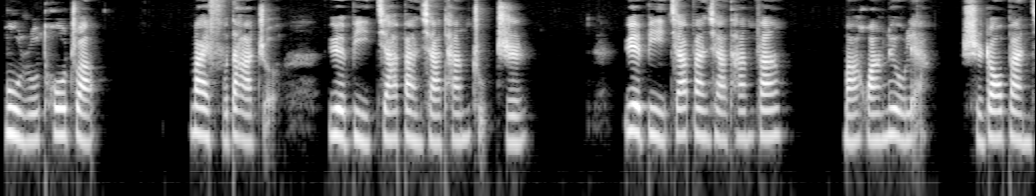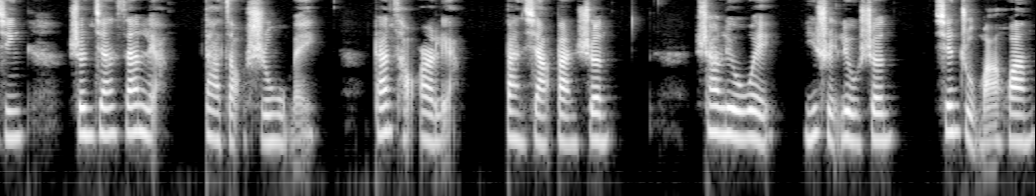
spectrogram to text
目如脱状，脉浮大者，月碧加半夏汤主之。月碧加半夏汤方：麻黄六两，石膏半斤，生姜三两，大枣十五枚，甘草二两，半夏半升。上六味，以水六升，先煮麻黄，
